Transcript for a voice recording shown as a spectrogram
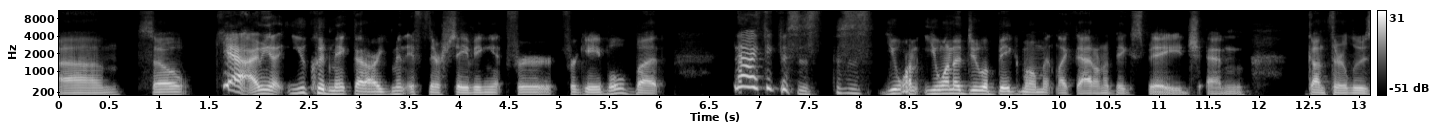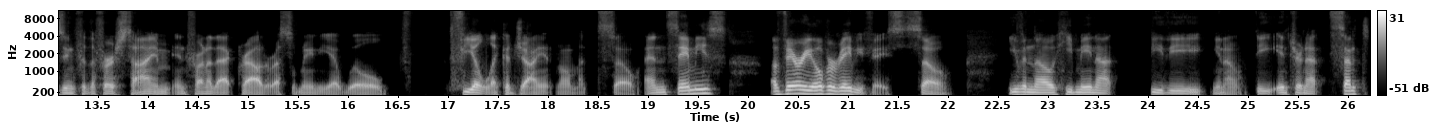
Um, so yeah, I mean, you could make that argument if they're saving it for for Gable, but no, I think this is this is you want you want to do a big moment like that on a big stage, and Gunther losing for the first time in front of that crowd at WrestleMania will feel like a giant moment. So, and Sammy's a very over babyface, so even though he may not be the you know the internet sent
